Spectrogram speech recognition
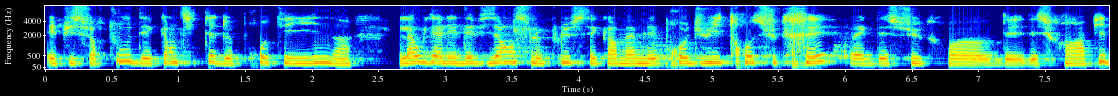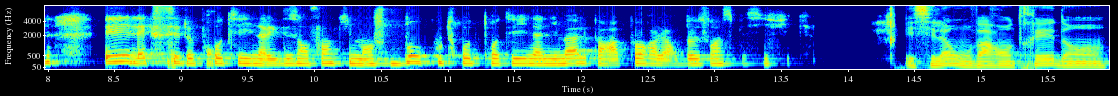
et puis surtout des quantités de protéines. Là où il y a les déviances le plus, c'est quand même les produits trop sucrés, avec des sucres, euh, des, sucres rapides, et l'excès de protéines, avec des enfants qui mangent beaucoup trop de protéines animales par rapport à leurs besoins spécifiques. Et c'est là où on va rentrer dans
